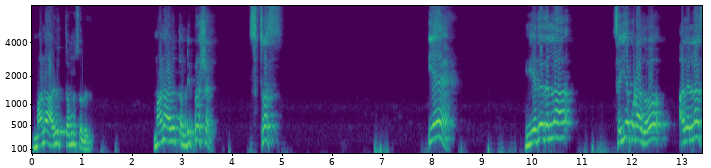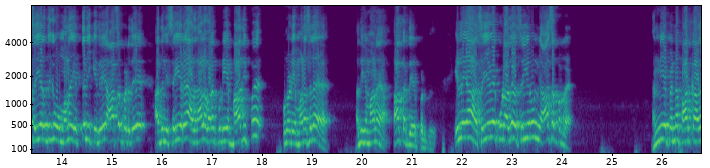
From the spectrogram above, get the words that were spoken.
மன அழுத்தம்னு சொல்லுது. மன அழுத்தம் டிப்ரெஷன் ஸ்ட்ரெஸ் ஏன்? எதெல்லாம் செய்யக்கூடாதோ அதெல்லாம் செய்யறதுக்கு உன் மனம் எத்தனைக்குது ஆசைப்படுது அது நீ செய்யற அதனால வரக்கூடிய பாதிப்பு உன்னுடைய மனசுல அதிகமான தாக்கத்தை ஏற்படுத்துது. இல்லையா? செய்யவே கூடாது செய்யணும்னு நீ ஆசைப்படுற. அந்நிய பெண்ணை பார்க்காத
